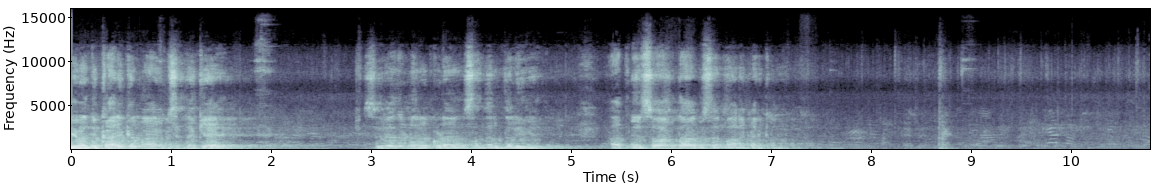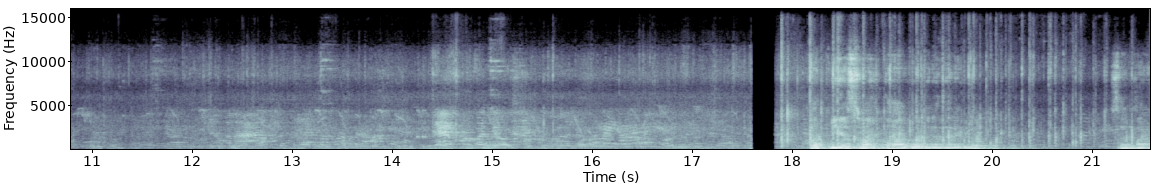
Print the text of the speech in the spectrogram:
ಈ ಒಂದು ಕಾರ್ಯಕ್ರಮ ಆಗಮಿಸಿದ್ದಕ್ಕೆ ಸುರೇಂದ್ರನವರು ಕೂಡ ಒಂದು ಸಂದರ್ಭದಲ್ಲಿ ಆತ್ಮೀಯ ಸ್ವಾಗತ ಹಾಗೂ ಸನ್ಮಾನ ಕಾರ್ಯಕ್ರಮ. ಆತ್ಮೀಯ ಸ್ವಾಗತ ಹಾಗೂ ಅಭಿನಂದನೆಗಳು. ಸನ್ಮಾನ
